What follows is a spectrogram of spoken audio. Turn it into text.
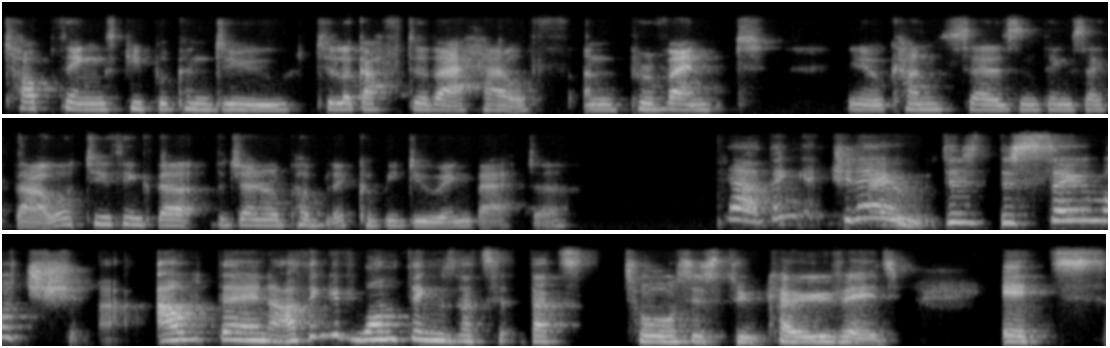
top things people can do to look after their health and prevent, you know, cancers and things like that? What do you think that the general public could be doing better? Yeah, I think you know there's there's so much uh, out there now. I think if one thing that's that's taught us through COVID, it's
